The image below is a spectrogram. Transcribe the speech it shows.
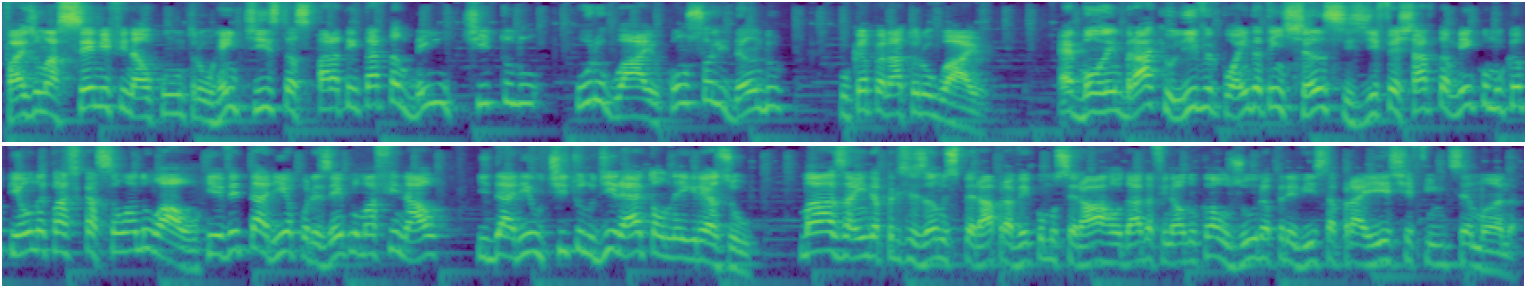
faz uma semifinal contra o Rentistas para tentar também o título uruguaio, consolidando o campeonato uruguaio. É bom lembrar que o Liverpool ainda tem chances de fechar também como campeão na classificação anual, o que evitaria, por exemplo, uma final e daria o título direto ao Negro e Azul. Mas ainda precisamos esperar para ver como será a rodada final do Clausura prevista para este fim de semana.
